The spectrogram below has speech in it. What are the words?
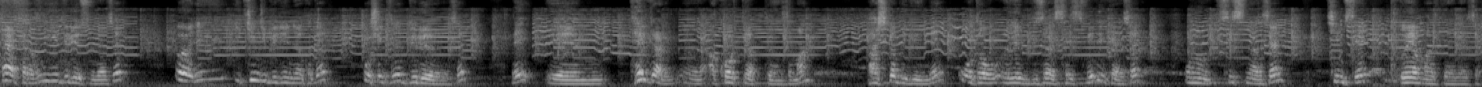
her tarafını yediriyorsunuz arkadaşlar. Öyle ikinci bir düğüne kadar o şekilde duruyor arkadaşlar. Ve e, tekrar e, akort yaptığın zaman başka bir düğünde o da öyle bir güzel ses verir ki arkadaşlar. Onun sesini arkadaşlar kimse doyamaz arkadaşlar.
